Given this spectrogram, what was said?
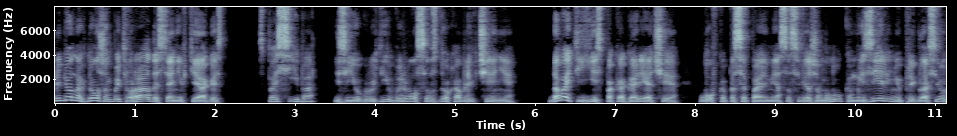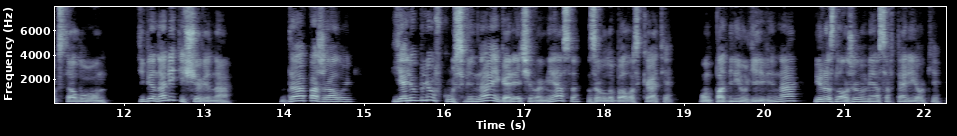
Ребенок должен быть в радость, а не в тягость». «Спасибо», — из ее груди вырвался вздох облегчения. «Давайте есть, пока горячее. Ловко посыпая мясо свежим луком и зеленью, пригласил к столу он. «Тебе налить еще вина?» «Да, пожалуй». «Я люблю вкус вина и горячего мяса», – заулыбалась Катя. Он подлил ей вина и разложил мясо в тарелке.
